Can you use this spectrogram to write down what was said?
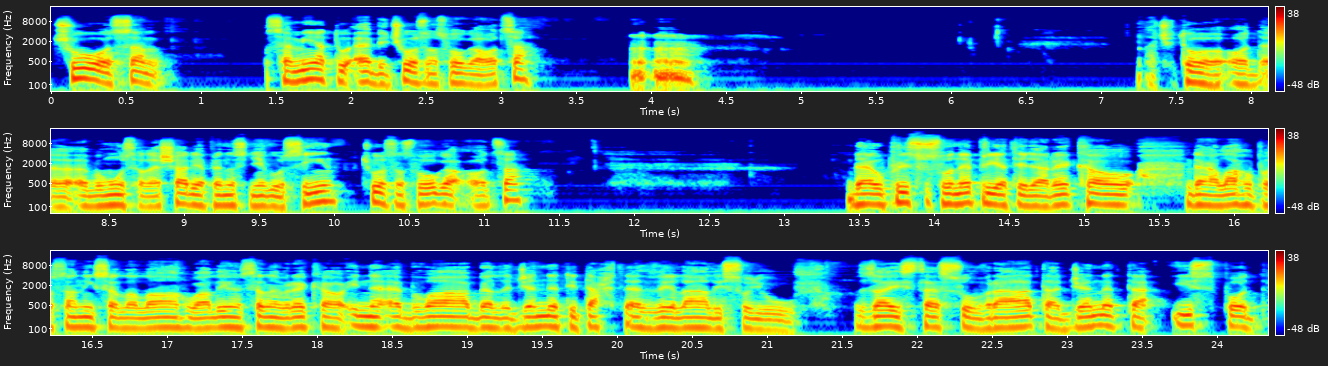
čuo sam samijatu Ebi čuo sam svoga oca. Znači to od eh, Ebu Musa Lešarija prenosi njegov sin, čuo sam svoga oca, da je u prisustvu neprijatelja rekao, da je Allahu poslanik sallallahu alejhi ve sellem rekao, inna abwabal jannati tahta zilali suyuf Zaista su vrata dženeta ispod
